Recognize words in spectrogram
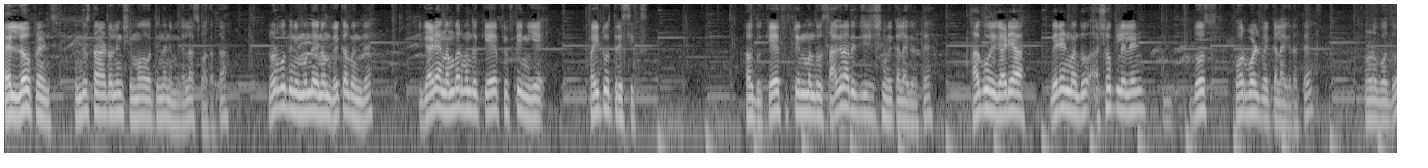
Hello friends Hindustan auto link Shivamogga ವತಿಯಿಂದ ನಿಮಗೆಲ್ಲ ಸ್ವಾಗತ. ನೋಡ್ಬೋದು ನಿಮ್ಮ ಮುಂದೆ ಇನ್ನೊಂದು ವೆಹಿಕಲ್ ಬಂದಿದೆ. ಈ ಗಾಡಿಯ ನಂಬರ್ ಬಂದು K fifteen A five two three six ಹೌದು ಕೆ ಫಿಫ್ಟೀನ್ ಬಂದು ಸಾಗರ ರಿಜಿಸ್ಟ್ರೇಷನ್ ವೆಹಿಕಲ್ ಆಗಿರುತ್ತೆ. ಹಾಗೂ ಈ ಗಾಡಿಯ ವೇರಿಯಂಟ್ ಬಂದು Ashok Leyland Dost four bolt vehicle ಆಗಿರುತ್ತೆ. ನೋಡ್ಬೋದು.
